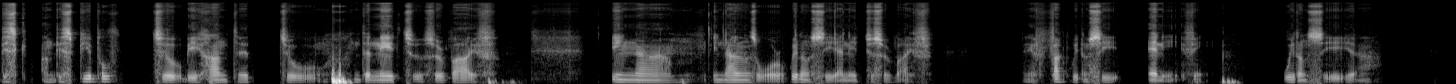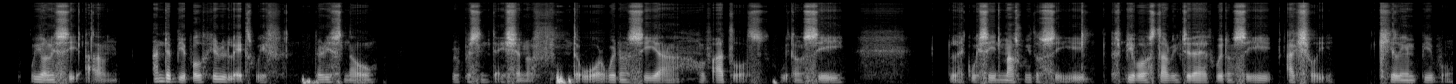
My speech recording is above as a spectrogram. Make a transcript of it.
this and these people to be hunted to the need to survive. In um, in Alan's War, we don't see a need to survive. In fact, we don't see anything. We don't see. Uh, we only see Alan and the people he relates with. There is no representation of the war. We don't see uh, battles. We don't see like we see in mass, we don't see people starving to death. We don't see actually killing people.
